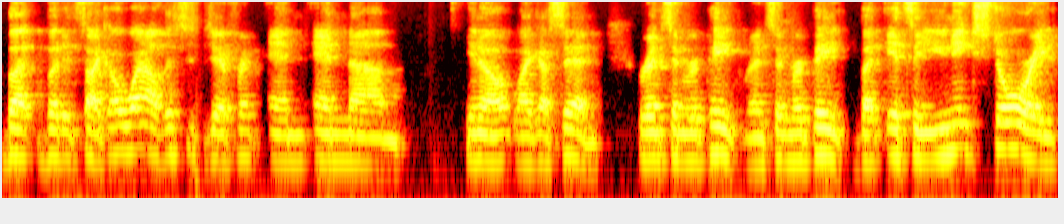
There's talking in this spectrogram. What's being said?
But but it's like oh wow this is different. And and um, you know, like I said, rinse and repeat, rinse and repeat. But it's a unique story.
